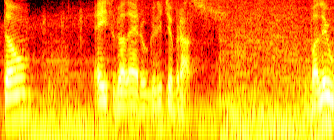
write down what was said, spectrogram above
Então, é isso, galera. Um grande abraço. Valeu!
